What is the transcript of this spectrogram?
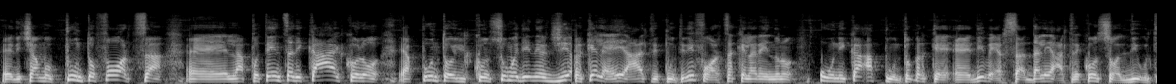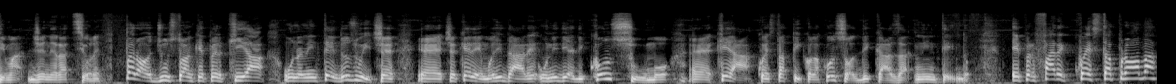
eh, diciamo punto forza eh, la potenza di calcolo e appunto il consumo di energia perché lei ha altri punti di forza che la rendono unica appunto perché è diversa dalle altre console di ultima generazione. Però giusto anche per chi chi ha una Nintendo Switch eh, cercheremo di dare un'idea di consumo eh, che ha questa piccola console di casa Nintendo. E per fare questa prova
